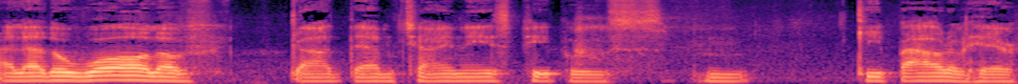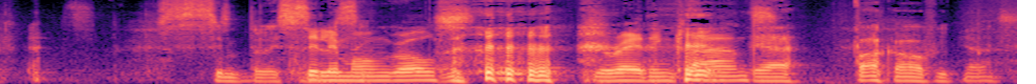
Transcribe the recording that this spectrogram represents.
Eller The Wall of Goddamn Chinese Peoples mm, Keep out of here. Simply Silly Mongols. You're raiding clans. yeah, fuck off. Yes.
